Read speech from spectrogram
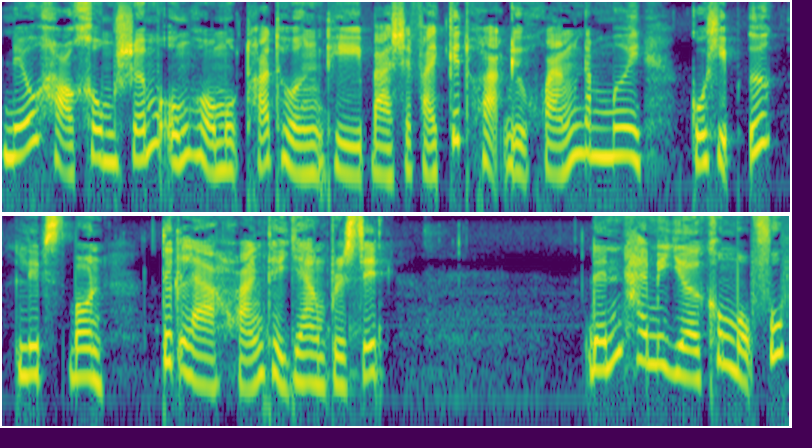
nếu họ không sớm ủng hộ một thỏa thuận thì bà sẽ phải kích hoạt điều khoản 50 của Hiệp ước Lisbon, tức là khoảng thời gian Brexit. Đến 20 giờ không một phút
